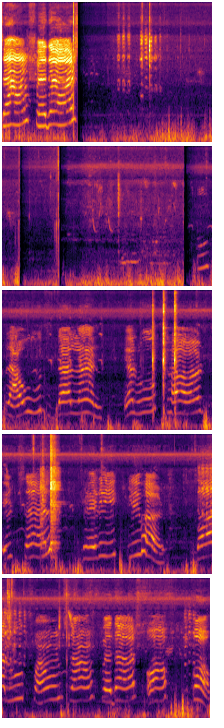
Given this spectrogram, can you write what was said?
some feathers Plow the land. A rook thought itself very clever. The rook found some feathers of cock.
